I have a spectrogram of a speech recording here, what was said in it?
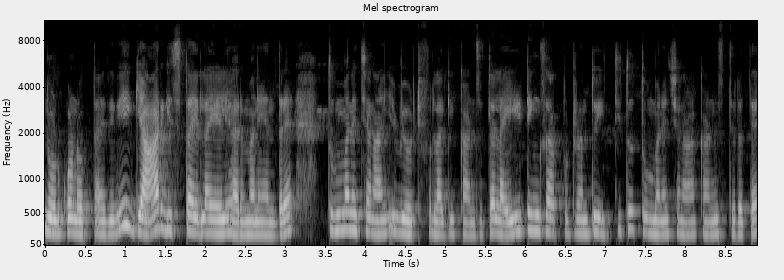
ನೋಡ್ಕೊಂಡು ಹೋಗ್ತಾ ಇದ್ದೀವಿ. ಯಾರಿಗೆ ಇಷ್ಟ ಇಲ್ಲ ಹೇಳಿ ಅರಮನೆ ಅಂದರೆ ತುಂಬಾ ಚೆನ್ನಾಗಿ ಬ್ಯೂಟಿಫುಲ್ಲಾಗಿ ಕಾಣಿಸುತ್ತೆ. ಲೈಟಿಂಗ್ಸ್ ಹಾಕ್ಬಿಟ್ರಂತೂ ಇದ್ದಿದ್ದು ತುಂಬಾ ಚೆನ್ನಾಗಿ ಕಾಣಿಸ್ತಿರುತ್ತೆ.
